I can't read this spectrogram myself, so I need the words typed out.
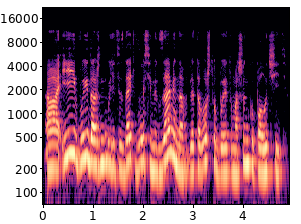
а, и вы должны будете сдать 8 экзаменов для того, чтобы эту машинку получить.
